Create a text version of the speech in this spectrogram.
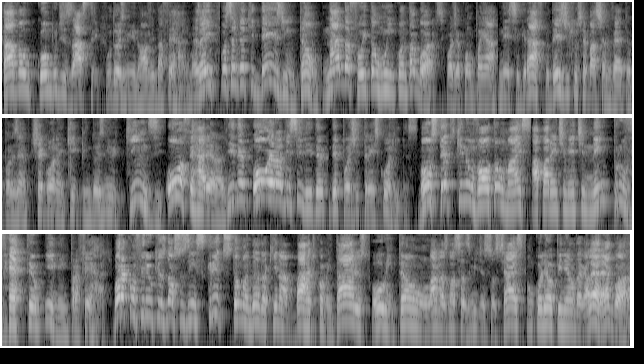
tava o combo desastre o 2009 da Ferrari. Mas aí você vê que desde então nada foi tão ruim quanto agora. Você pode acompanhar nesse gráfico, desde que o Sebastian Vettel, por exemplo, chegou na equipe em 2015, ou a Ferrari era líder ou era vice-líder depois de três corridas. Bons tempos que não voltam mais, aparentemente, nem pro Vettel e nem pra Ferrari. Bora conferir o que os nossos inscritos estão mandando aqui na barra de comentários ou então lá nas nossas mídias sociais. Vamos colher a opinião da galera? É agora.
